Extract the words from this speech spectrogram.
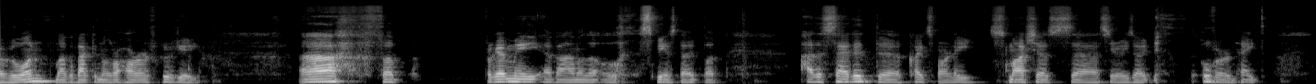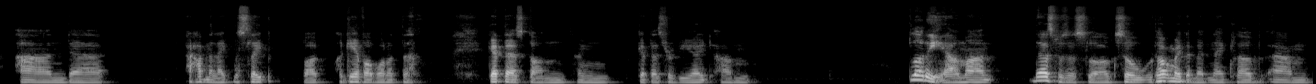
everyone. Welcome back to another horror review. Uh, so forgive me if I'm a little spaced out, but I decided to quite smartly smash this uh, series out overnight, and uh, I haven't liked my sleep, but I gave up on it to get this done and get this review out. Um, bloody hell, man, this was a slog. So we're talking about the Midnight Club. Um,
